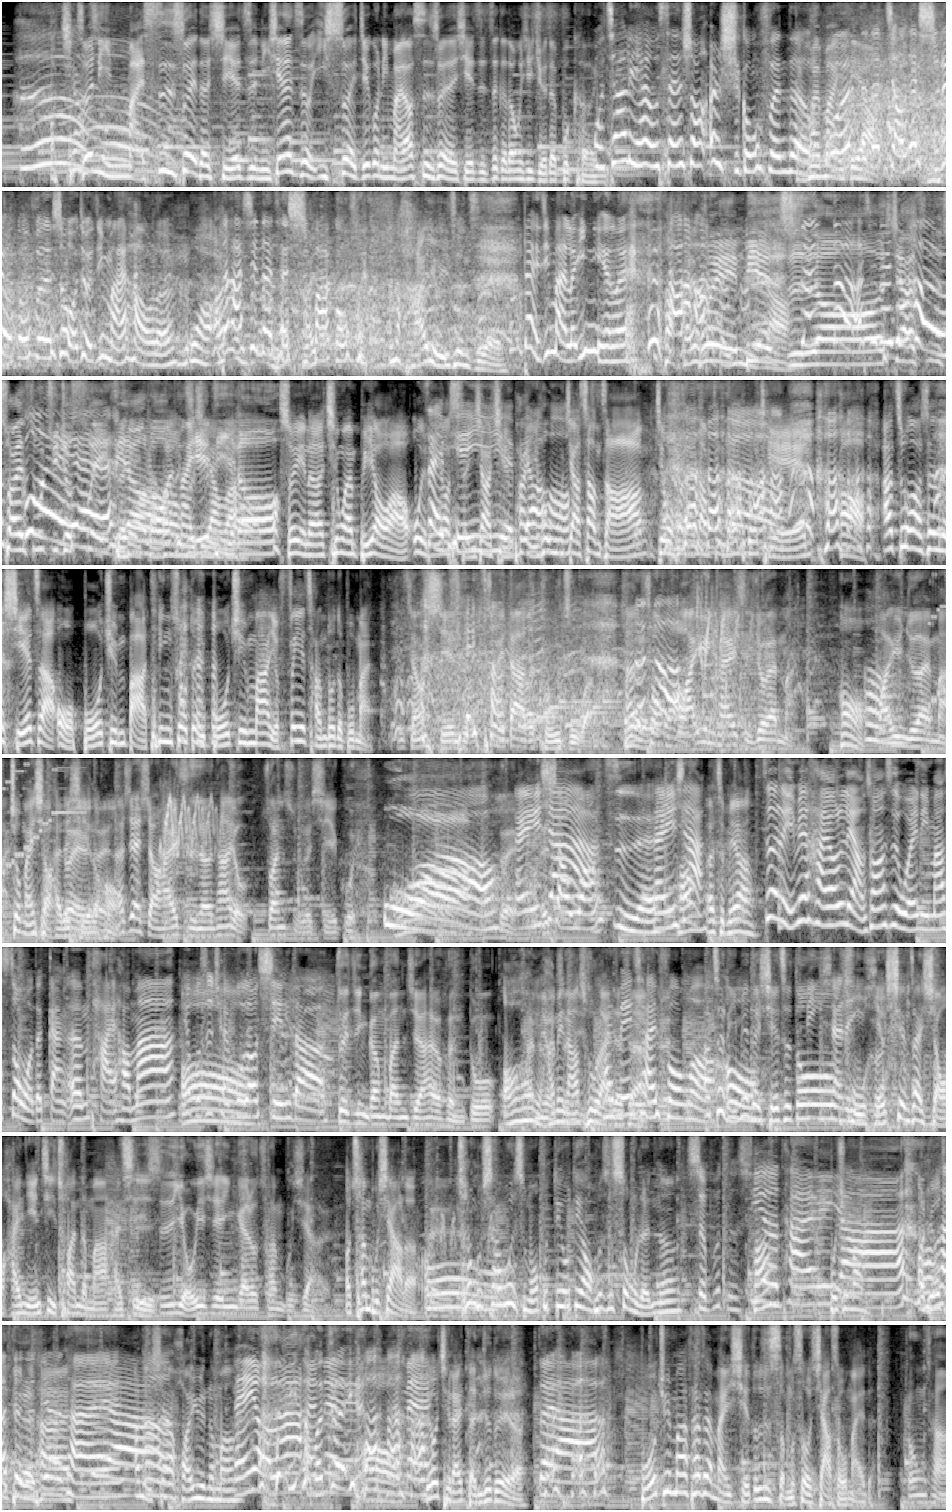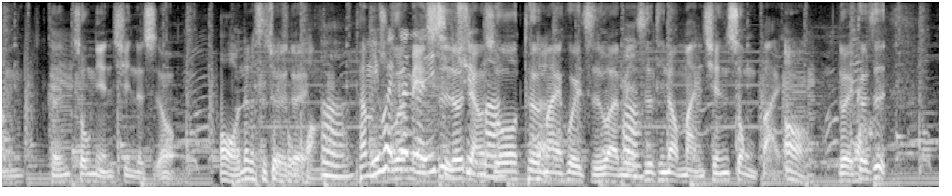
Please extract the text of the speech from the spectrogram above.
所以你买四岁的鞋子，你现在只有一岁，结果你买到四岁的鞋子，这个东西绝对不可以。我家里还有三双二十公分的，快卖掉。我的脚在十六公分的时候我就已经买好了，哇！但他现在才十八公分，那还有一阵子哎。但已经买了一年了，还会变质哦，下次穿出去就碎掉了，解体了。所以呢，千万不要啊，为了要省下钱，怕以后物价上涨，结果后来浪费那么多钱啊！啊，朱老师的鞋子啊，哦，博君爸，听说对博君妈有非常多的不满。你讲鞋子最大的苦主啊，他从怀孕开始就在买。哦，怀孕就在买，就买小孩的鞋了哈。那现在小孩子呢？他有专属的鞋柜。哇，对，等一下，小王子哎，等一下，啊怎么样？这里面还有两双是维尼妈送我的感恩牌，好吗？又不是全部都新的。最近刚搬家，还有很多哦，还没拿出来，还没拆封哦。那这里面的鞋子都符合现在小孩年纪穿的吗？还是？其实有一些应该都穿不下了。哦，穿不下了。哦，穿不下为什么不丢掉或是送人呢？舍不得。第二胎呀，哦，留着 第二胎呀。那你现在怀孕了吗？没有啦，你怎么这样？留起来等就对了。对啊，博君妈她在买鞋都是什么时候下手买的？通常可能周年庆的时候。哦，那个是最疯狂。嗯，他们除了每次都讲说特卖会之外，每次听到满千送百。哦，对，可是。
